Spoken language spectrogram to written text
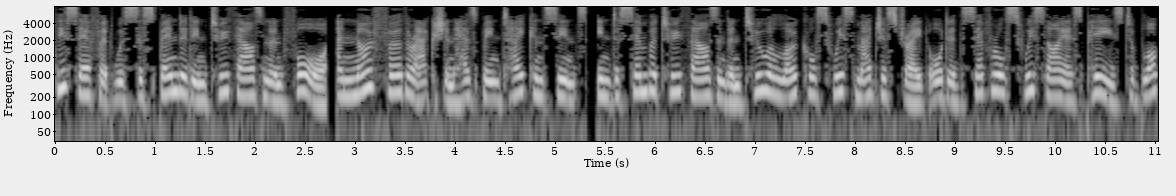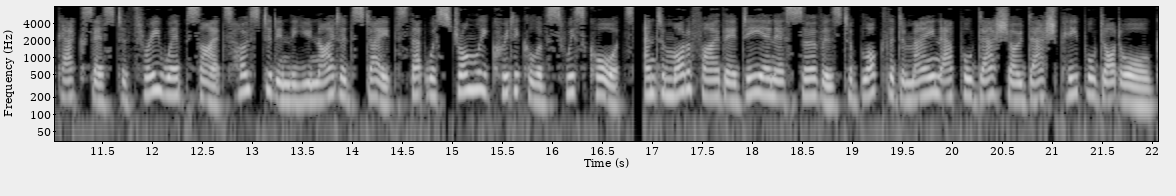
This effort was suspended in 2004, and no further action has been taken since. In December 2002, a local Swiss magistrate ordered several Swiss ISPs to block access to three websites hosted in the United States that were strongly critical of Swiss courts, and to modify their DNS servers to block the domain appel-au-peuple.org.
